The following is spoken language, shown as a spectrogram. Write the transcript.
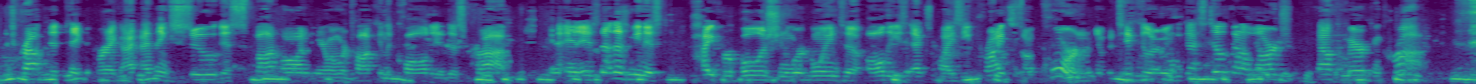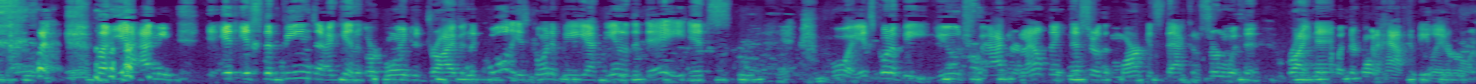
This crop did take a break. I, I think Sue is spot on here when we're talking the quality of this crop. And, and it doesn't mean it's hyper bullish and we're going to all these XYZ prices on corn in particular. I mean, we got still got a large South American crop. but yeah, I mean, it, it's the beans that again are going to drive, and the quality is going to be at the end of the day. It's boy, it's going to be a huge factor, and I don't think necessarily the market's that concerned with it right now, but they're going to have to be later on.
